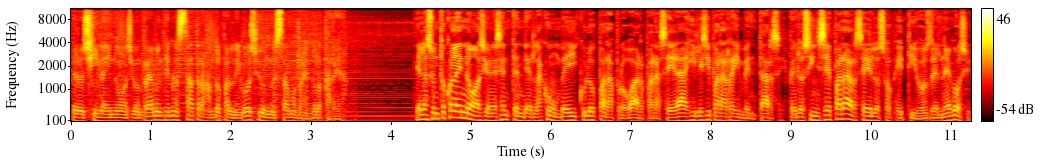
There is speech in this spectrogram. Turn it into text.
pero si la innovación realmente no está trabajando para el negocio, no estamos haciendo la tarea. El asunto con la innovación es entenderla como un vehículo para probar, para ser ágiles y para reinventarse, pero sin separarse de los objetivos del negocio.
